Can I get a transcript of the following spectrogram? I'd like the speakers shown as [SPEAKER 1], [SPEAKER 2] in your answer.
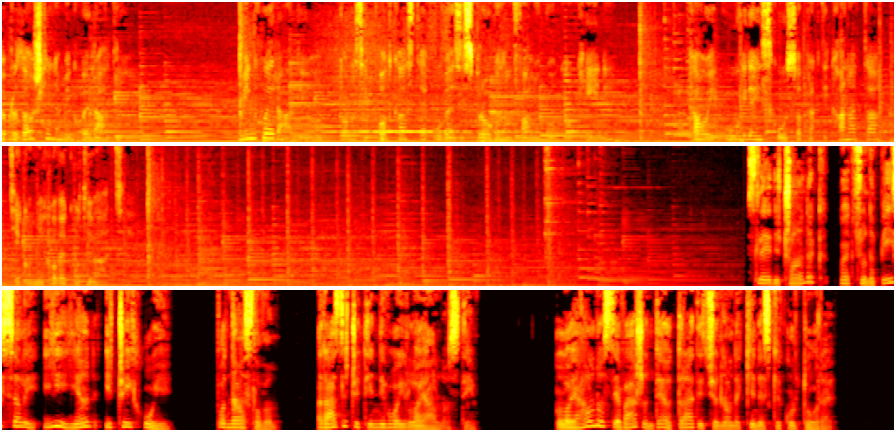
[SPEAKER 1] Dobrodošli na Minghui Radio. Minghui Radio donosi podcaste u vezi s progledom Falun Gonga u Kini, kao i uvide iskustva praktikanata tijekom njihove kultivacije.
[SPEAKER 2] Slijedi članak kojeg su napisali Yi Yan i Chi Hui pod naslovom Različiti nivoji lojalnosti. Lojalnost je važan deo tradicionalne kineske kulture.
